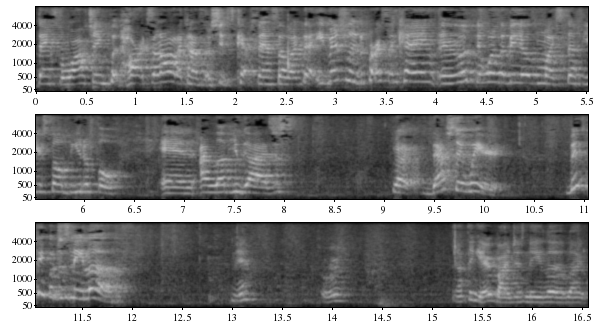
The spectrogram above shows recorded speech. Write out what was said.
"Thanks for watching." Put hearts and all that kind of stuff. She just kept saying stuff like that. Eventually, the person came and looked at one of the videos. and I'm like, "Steph, you're so beautiful, and I love you guys." Just like that shit weird. These people just need love. Yeah. For real. I think everybody just need love. Like,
